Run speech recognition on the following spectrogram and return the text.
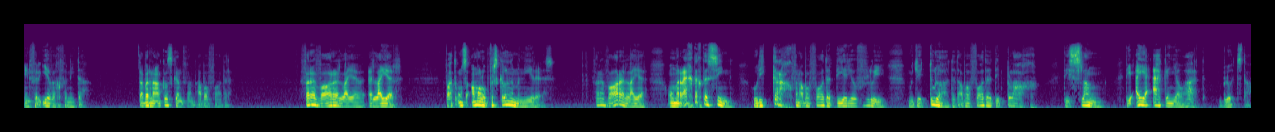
en vir ewig vernietig. Tabernakels kind van Abba Vader. Vir 'n ware leier, 'n leier wat ons almal op verskillende maniere is. Vir 'n ware leier om regtig te sien hoe die krag van Abba Vader deur jou vloei, moet jy toelaat dat Abba Vader die plaag die slang, die eie ek in jou hart blootstel.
